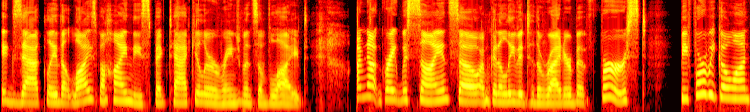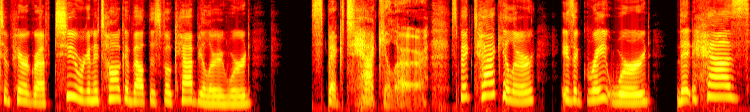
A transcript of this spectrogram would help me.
exactly that lies behind these spectacular arrangements of light? I'm not great with science, so I'm going to leave it to the writer. But first, before we go on to paragraph two, we're going to talk about this vocabulary word spectacular. Spectacular is a great word that has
